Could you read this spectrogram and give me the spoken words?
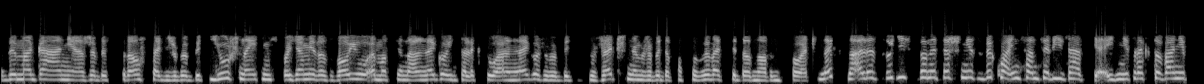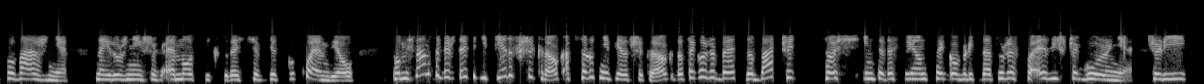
wymagania, żeby sprostać, żeby być już na jakimś poziomie rozwoju emocjonalnego, intelektualnego, żeby być grzecznym, żeby dopasowywać się do norm społecznych, no ale z drugiej strony też niezwykła infantylizacja i nietraktowanie poważnie najróżniejszych emocji, które się w dziecku kłębią. Pomyślałam sobie, że to jest taki pierwszy krok, absolutnie pierwszy krok do tego, żeby zobaczyć coś interesującego w literaturze, w poezji szczególnie, czyli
